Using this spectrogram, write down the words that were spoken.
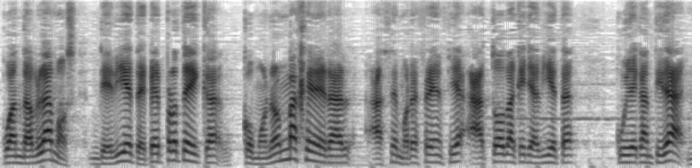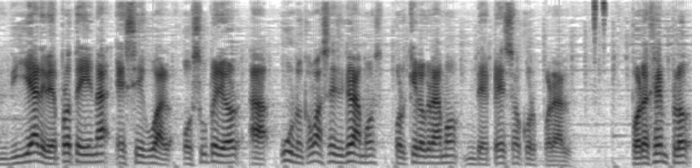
cuando hablamos de dieta hiperproteica, como norma general, hacemos referencia a toda aquella dieta cuya cantidad diaria de proteína es igual o superior a 1,6 gramos por kilogramo de peso corporal. Por ejemplo,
